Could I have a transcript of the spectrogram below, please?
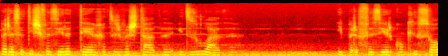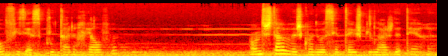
para satisfazer a terra devastada e desolada e para fazer com que o sol fizesse brotar a relva? Onde estavas quando eu assentei os pilares da terra?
